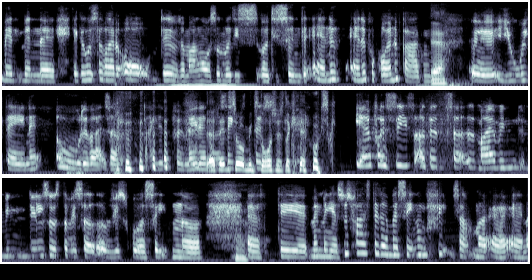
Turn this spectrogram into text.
men, men øh, jeg kan huske, der var et år, det er jo så mange år siden, hvor de, hvor de sendte Anne, Anne på Grønnebakken Ja, øh, i juledagene. Uh, det var altså dejligt at følge med i den. ja også, den ikke? så min Det- storesøster, kan jeg huske. Ja, præcis. Og den sad, mig og min, min lille søster, vi sad, og vi skulle have se den. Og, Ja. Ja, det, men, men jeg synes faktisk, det der med at se nogle film sammen er, er en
